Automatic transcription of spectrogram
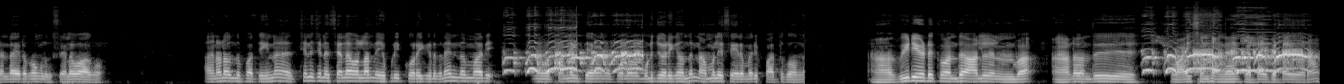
ரெண்டாயிரம் ரூபாய் உங்களுக்கு செலவாகும். அதனால் வந்து பார்த்திங்கன்னா சின்ன சின்ன செலவெல்லாம் வந்து எப்படி குறைக்கிறதுனா இந்த மாதிரி நம்ம பண்ணைக்கு தேவையான பொருள் முடிஞ்ச வரைக்கும் வந்து நம்மளே செய்கிற மாதிரி பார்த்துக்கோங்க வீடியோ எடுக்க வந்து ஆள் இல்லை நண்பா. அதனால் வந்து வாய்ஸ் இருந்தாங்க கட்டாய் கட்டாய் வரும்.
